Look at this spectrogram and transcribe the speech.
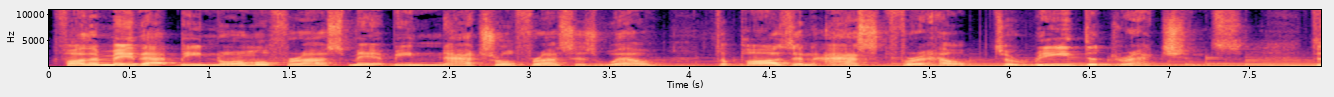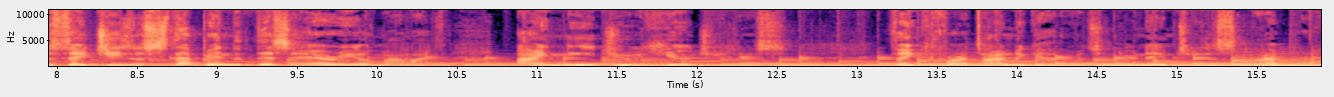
Father, may that be normal for us. May it be natural for us as well to pause and ask for help, to read the directions, to say, Jesus, step into this area of my life. I need you here, Jesus. Thank you for our time together. It's in your name, Jesus, I pray.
